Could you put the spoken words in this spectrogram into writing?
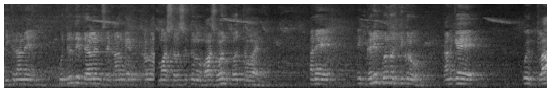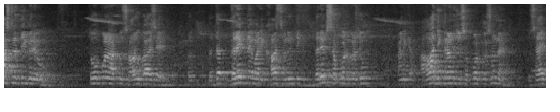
દીકરાને કુદરતી ટેલેન્ટ છે, કારણ કે માં સરસ્વતીનો વાસ હોય તો જ થવાય. અને એક ગરીબ ઘરનો દીકરો, કારણ કે કોઈ ક્લાસ નથી કર્યો, તો પણ આટલું સારું ગાય છે. તો બધા દરેકને મારી ખાસ વિનંતી, દરેક સપોર્ટ કરજો. આવા દીકરાને જો સપોર્ટ કરશો ને તો સાહેબ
